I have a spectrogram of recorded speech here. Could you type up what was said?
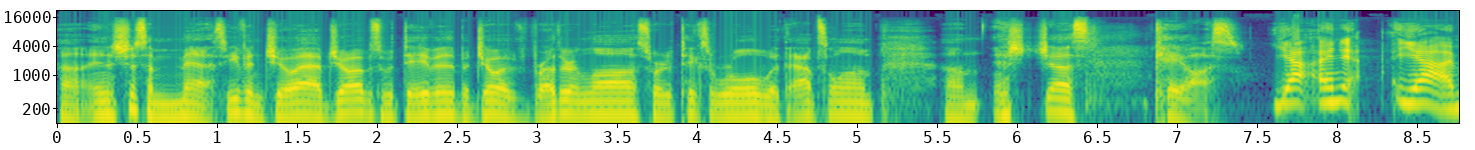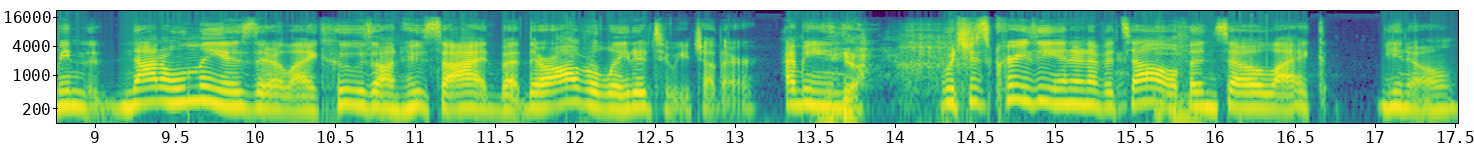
Uh, and it's just a mess. Even Joab, Joab's with David, but Joab's brother-in-law sort of takes a role with Absalom. Um, it's just chaos. Yeah, and yeah, I mean, not only is there like who's on whose side, but they're all related to each other. I mean, Yeah. which is crazy in and of itself. and so, like, you know,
